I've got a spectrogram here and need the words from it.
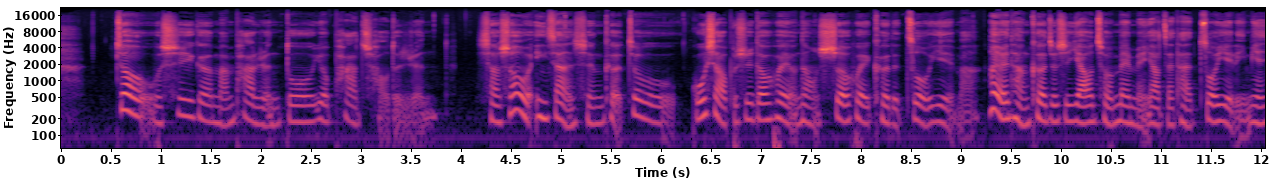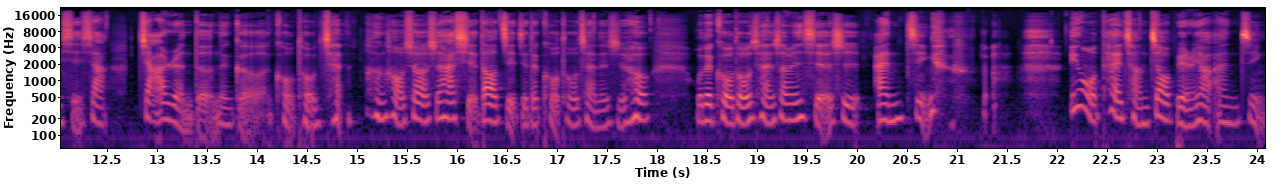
就我是一个蛮怕人多又怕吵的人。小时候我印象很深刻，就国小不是都会有那种社会科的作业吗？他有一堂课就是要求妹妹要在她的作业里面写下家人的那个口头禅。很好笑的是，她写到姐姐的口头禅的时候，我的口头禅上面写的是安静，因为我太常叫别人要安静，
